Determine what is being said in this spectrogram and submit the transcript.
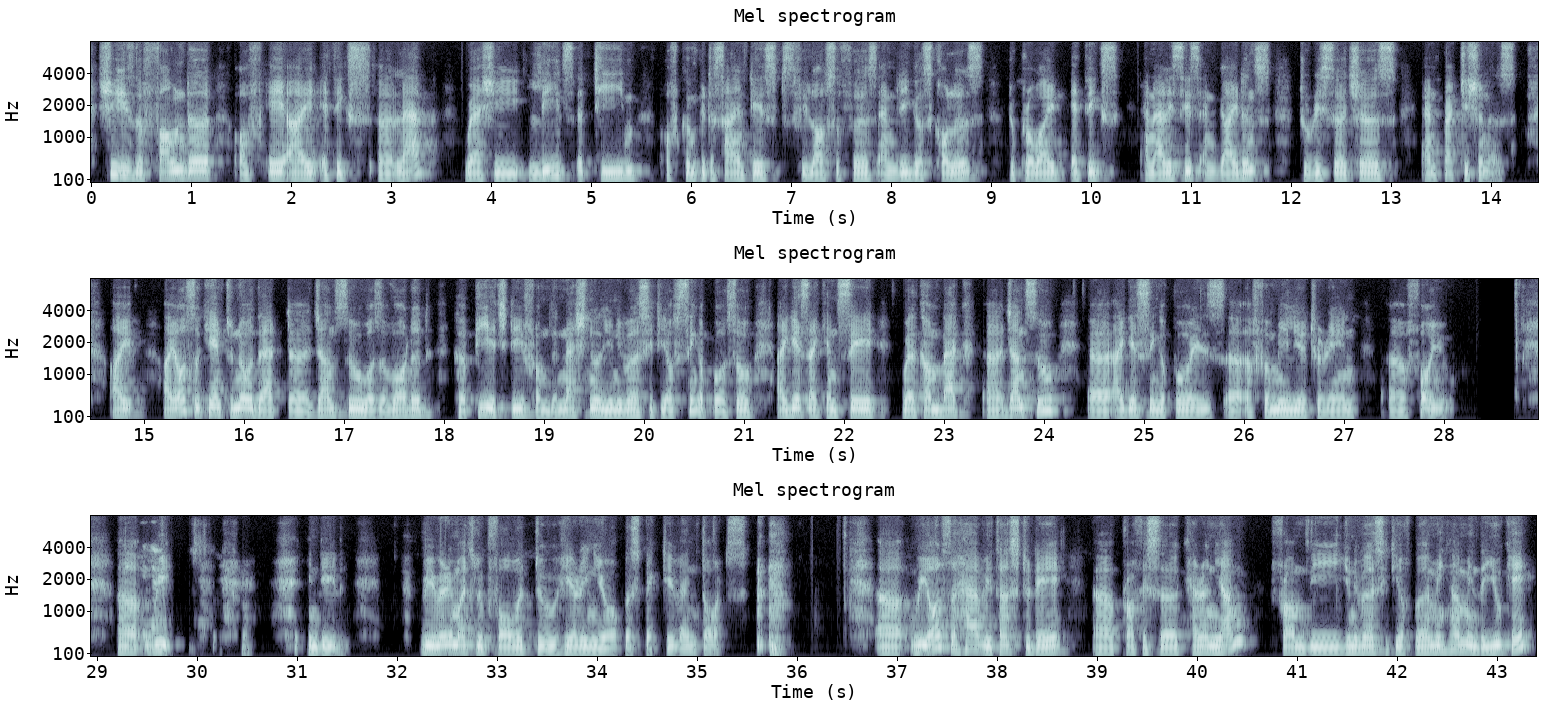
She is the founder of AI Ethics Lab, where she leads a team of computer scientists, philosophers, and legal scholars to provide ethics analysis and guidance to researchers and practitioners. I, I also came to know that uh, Cansu was awarded her PhD from the National University of Singapore. So I guess I can say welcome back, uh, Cansu. Uh, I guess Singapore is uh, a familiar terrain uh, for you. Uh, we, indeed, we very much look forward to hearing your perspective and thoughts. uh, we also have with us today uh, Professor Karen Yeung from the University of Birmingham in the UK.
